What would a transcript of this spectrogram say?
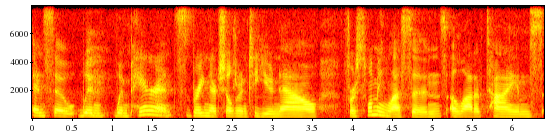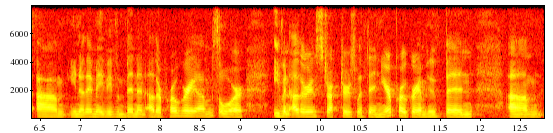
And so when when parents bring their children to you now for swimming lessons, a lot of times, um, you know, they may have even been in other programs or even other instructors within your program who've been um,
